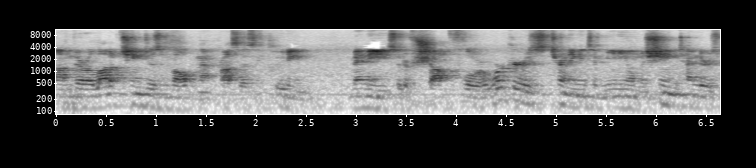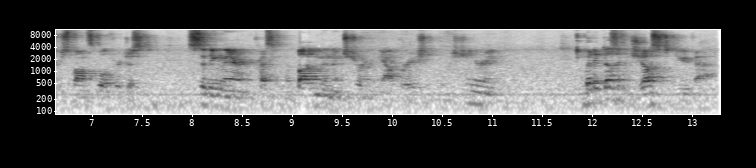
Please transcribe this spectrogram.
Um, there are a lot of changes involved in that process, including many sort of shop floor workers turning into menial machine tenders responsible for just sitting there and pressing the button and ensuring the operation of the machinery. But it doesn't just do that.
